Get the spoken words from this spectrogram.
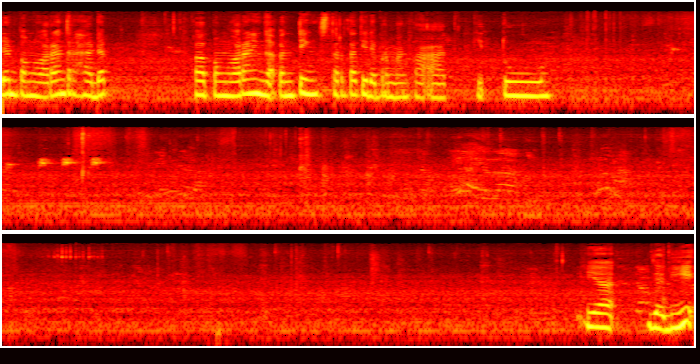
dan pengeluaran terhadap uh, pengeluaran yang nggak penting serta tidak bermanfaat. Gitu. Ya jadi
